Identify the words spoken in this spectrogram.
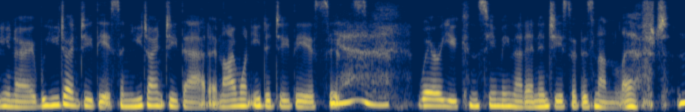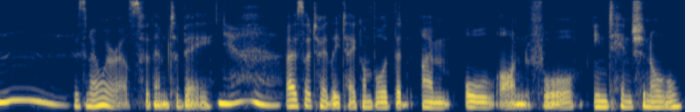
you know, well, you don't do this and you don't do that, and I want you to do this. It's Yeah. where are you consuming that energy so there's none left? Mm. There's nowhere else for them to be. yeah I also totally take on board that I'm all on for intentional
